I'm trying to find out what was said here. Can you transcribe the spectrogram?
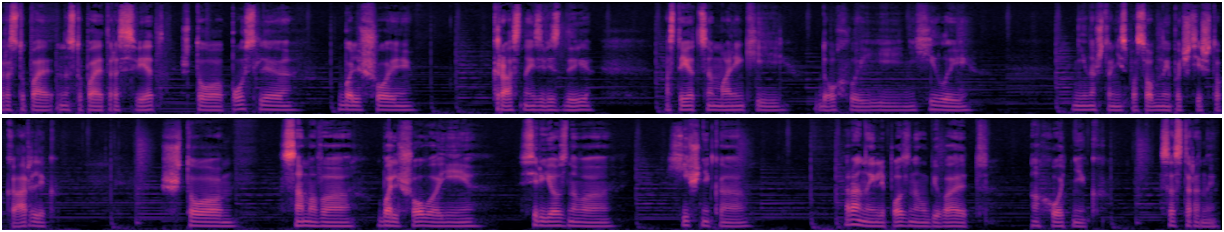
расступает, наступает рассвет, что после большой красной звезды остается маленький, дохлый и нехилый, ни на что не способный почти что карлик, что самого большого и серьезного хищника рано или поздно убивает охотник со стороны.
